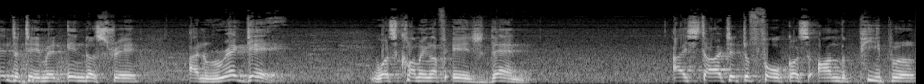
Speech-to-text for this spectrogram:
entertainment industry and reggae was coming of age then, I started to focus on the people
